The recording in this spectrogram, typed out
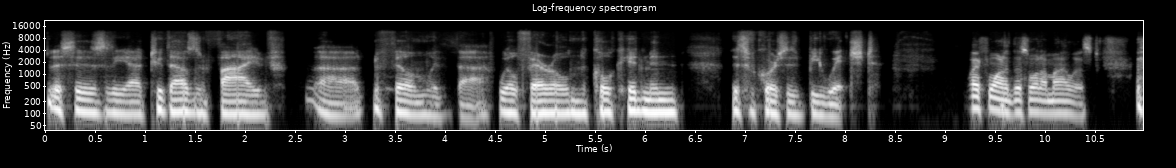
This is the uh 2005 uh film with uh Will Ferrell, Nicole Kidman. This of course is Bewitched. Wife wanted this one on my list.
